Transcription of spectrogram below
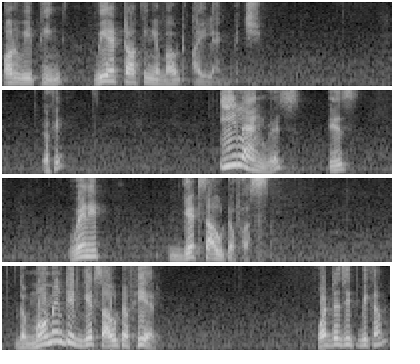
or we think we are talking about i language. Okay? E language is when it gets out of us. The moment it gets out of here, what does it become?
